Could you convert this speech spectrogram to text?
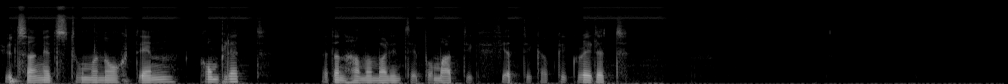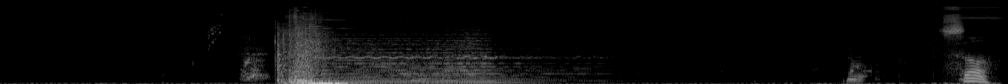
Ich würde sagen, jetzt tun wir noch den komplett. Weil dann haben wir mal den Zepomatic fertig abgegradet. So.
